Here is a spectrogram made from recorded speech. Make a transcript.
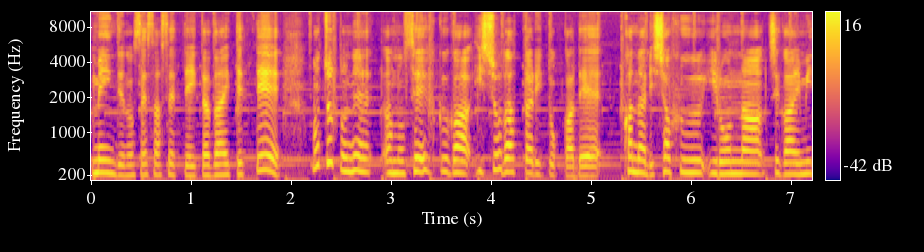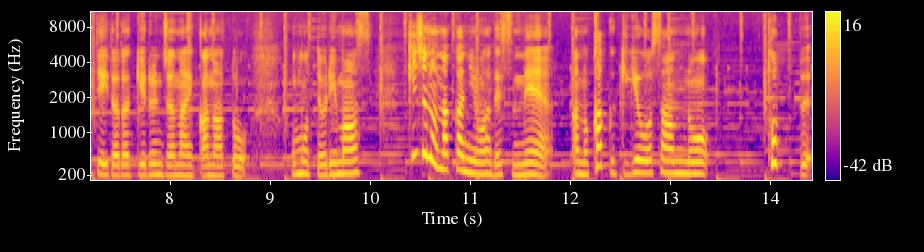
メインで載せさせていただいてて、まあ、ちょっとねあの制服が一緒だったりとかでかなり社風いろんな違い見ていただけるんじゃないかなと思っております。記事の中にはですねあの各企業さんのトップ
